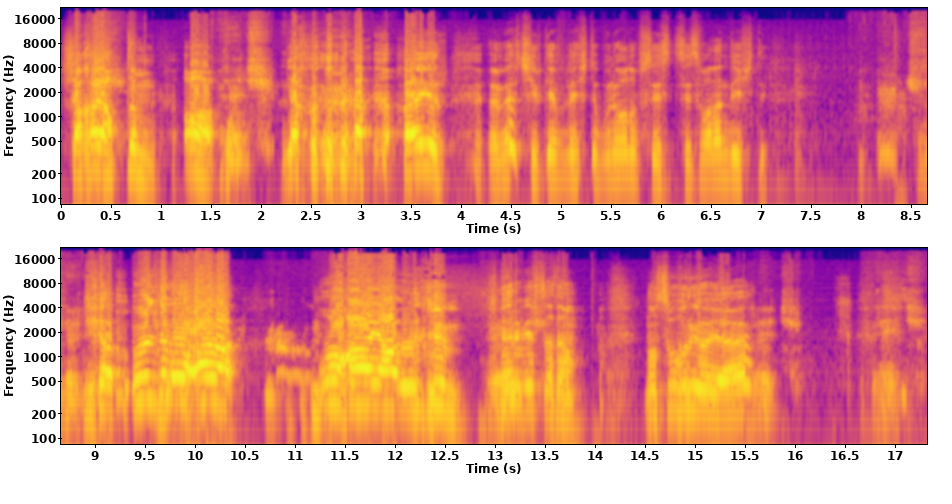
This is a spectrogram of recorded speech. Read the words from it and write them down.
Şaka yaptım. Aa. Ya hayır. Ömer çirkefleşti. Bu ne oğlum ses sesi falan değişti. Ya öldüm oha. Oha ya öldüm. Terbiyesiz adam. Nasıl vuruyor ya? Kürek. Kürek.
